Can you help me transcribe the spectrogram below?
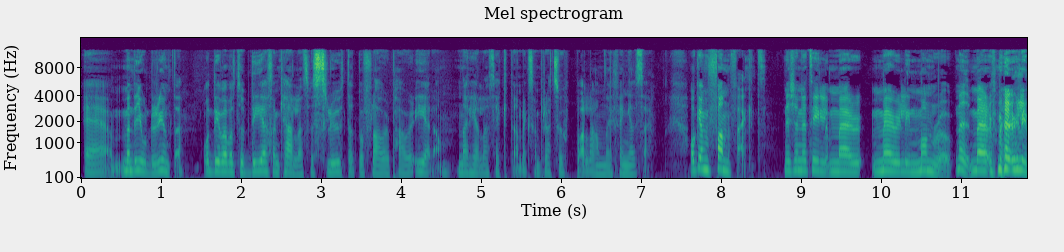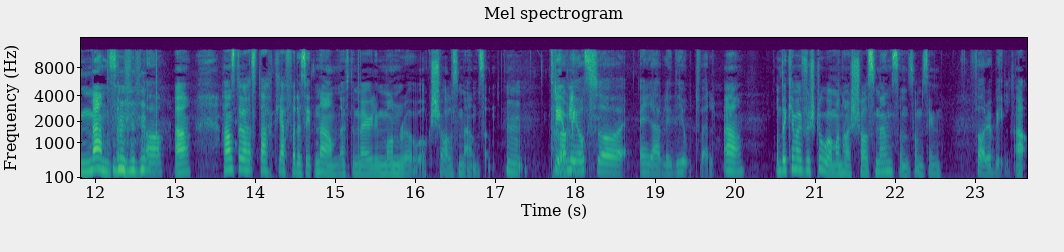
Eh, men det gjorde det ju inte. Och det var väl typ det som kallas för slutet på flower power-eran. När hela sekten liksom bröts upp och alla hamnade i fängelse. Och en fun fact. Ni känner till Mar- Marilyn Monroe? Nej, Mar- Marilyn Manson. Ja. Han sta- skaffade sitt namn efter Marilyn Monroe och Charles Manson. Mm. Han Trevligt. är också en jävla idiot väl? Ja. Och det kan man ju förstå om man har Charles Manson som sin... Förebild. Ja.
